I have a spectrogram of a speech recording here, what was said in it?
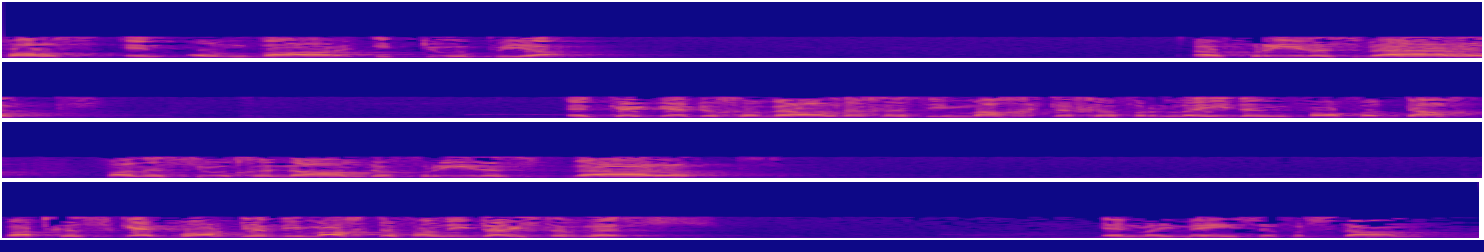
vals en onwaar Ethiopië. 'n Vredeswêreld. En kyk net hoe geweldig is die magtige verleiding van vandag van 'n sogenaamde vredeswêreld. Wat geskep word deur die magte van die duisternis. En my mense verstaan nie.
